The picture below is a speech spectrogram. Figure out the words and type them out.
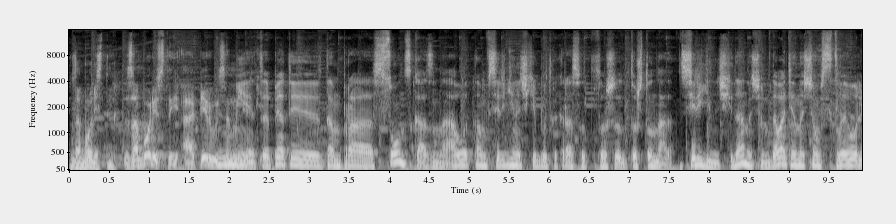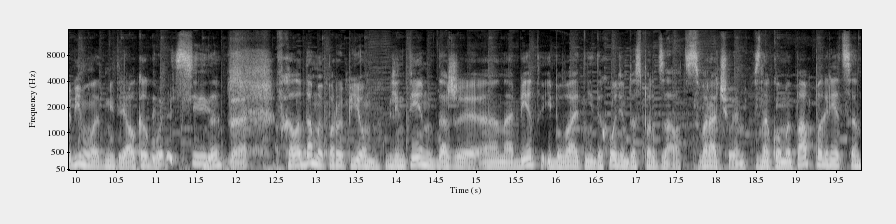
Забористый. забористый, а первый самый Нет, легкий. пятый там про сон сказано, а вот там в серединочке будет как раз вот то, что, то, что надо. С серединочки, да, начнем? Давайте начнем с твоего любимого, Дмитрий, алкоголь. Да? Да. В холода мы порой пьем глинтвейн даже э, на обед и бывает не доходим до спортзала. Сворачиваем знакомый паб погреться,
